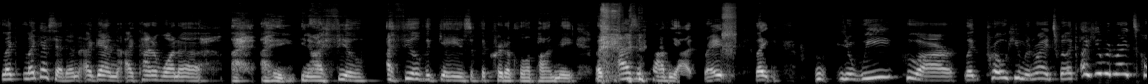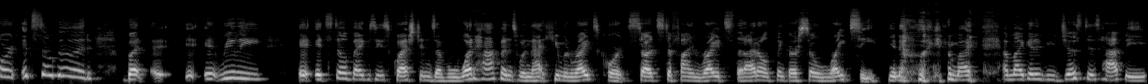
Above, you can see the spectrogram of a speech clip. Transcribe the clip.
like like I said, and again, I kind of want to, I, I, you know, I feel I feel the gaze of the critical upon me, like as a caveat, right? Like you know, we who are like pro human rights, we're like a human rights court, it's so good, but it, it really it, it still begs these questions of well, what happens when that human rights court starts to find rights that I don't think are so rightsy? You know, like am I am I going to be just as happy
